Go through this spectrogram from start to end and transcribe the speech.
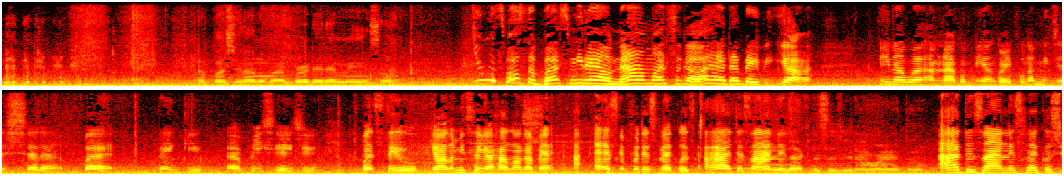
I busted out on my birthday. That means so. You were supposed to bust me down nine months ago. I had that baby. Y'all, you know what? I'm not gonna be ungrateful. Let me just shut up. But thank you. I appreciate you. But still, y'all, let me tell y'all how long I've been asking for this necklace. I designed this. necklaces you done ran through? I designed this necklace.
